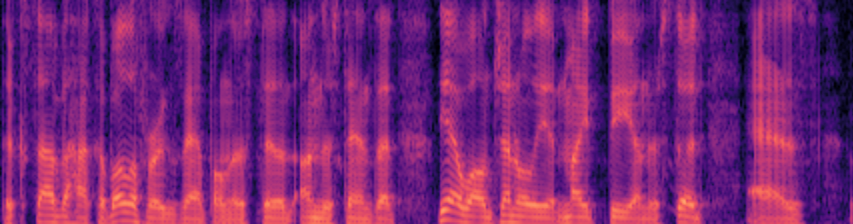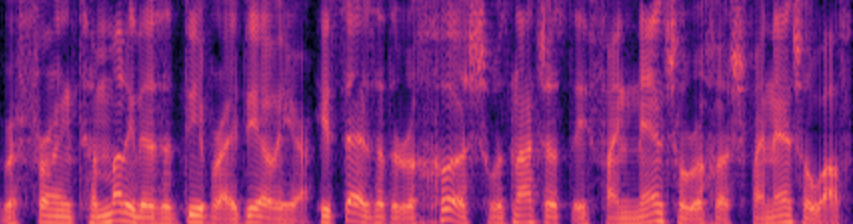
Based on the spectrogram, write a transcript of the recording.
The Ksav HaKabbalah, for example, understands that, yeah, well, generally it might be understood as referring to money, there's a deeper idea over here. He says that the rechush was not just a financial rechush, financial wealth,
